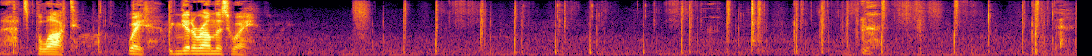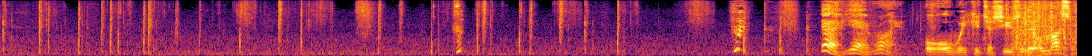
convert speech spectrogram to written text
That's blocked. Wait, we can get around this way. Yeah, yeah, right. Or we could just use a little muscle.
